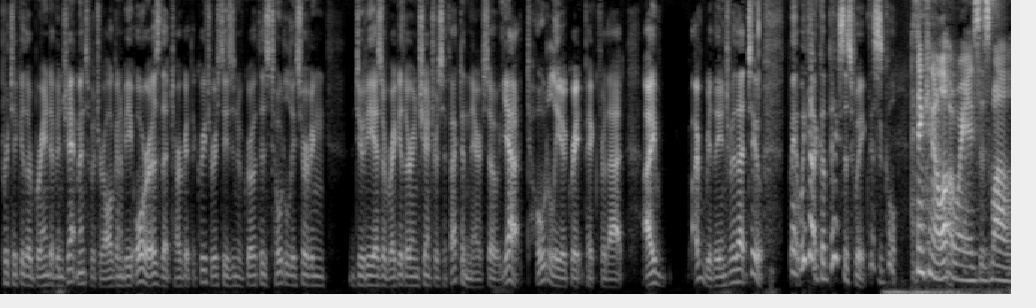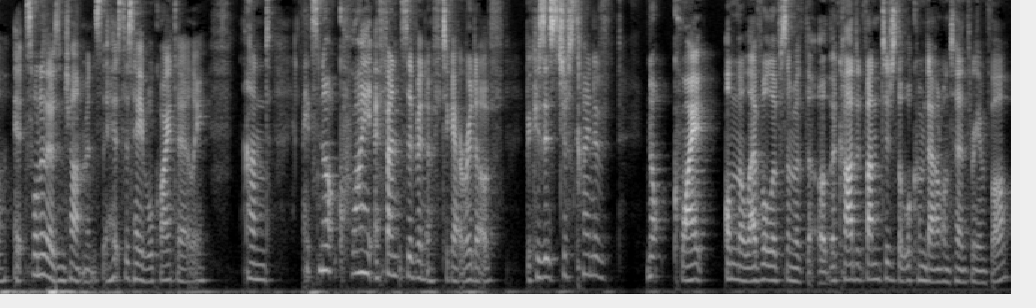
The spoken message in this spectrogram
particular brand of enchantments, which are all going to be auras that target the creature. Season of Growth is totally serving duty as a regular enchantress effect in there. So yeah, totally a great pick for that. I I really enjoy that too. Man, we got good picks this week. This is cool. I think in a lot of ways as well, it's one of those enchantments that hits the table quite early, and it's not quite offensive enough to get rid of because it's just kind of not quite on the level of some of the other card advantage that will come down on turn three and four.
